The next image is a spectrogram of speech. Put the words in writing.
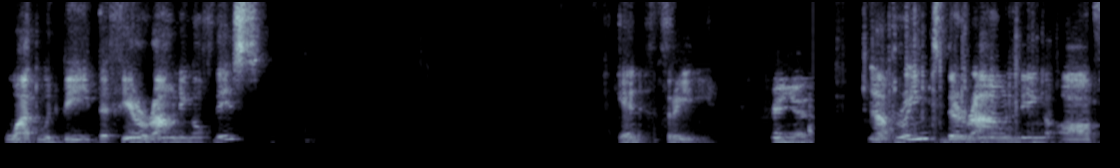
what would be the fair rounding of this? Again, three. Three. Now print the rounding of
